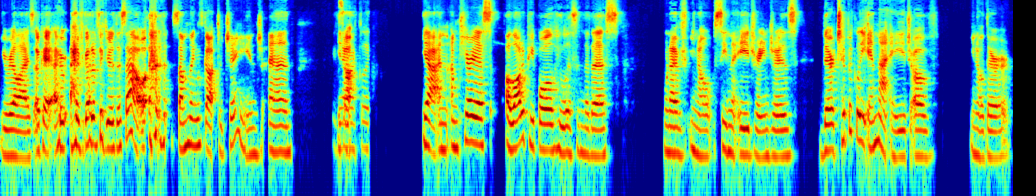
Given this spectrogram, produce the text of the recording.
you realize, okay, I, have got to figure this out. Something's got to change. And exactly. Know, yeah. And I'm curious, a lot of people who listen to this, when I've, you know, seen the age ranges, they're typically in that age of, you know, they're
